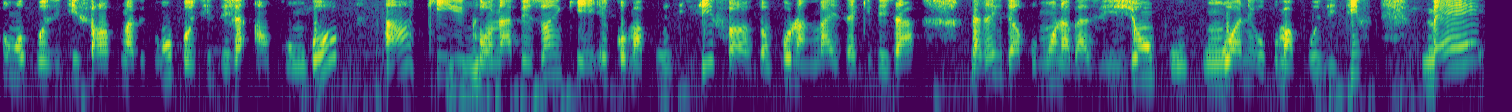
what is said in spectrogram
Congo positif congo positif déjà en congo hein, qui Mhm. qu'on a besoin qui ekoma positif donc mpona ngai ezalaki déjà déjà komona bavision pour congo wana ekokoma positif mais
